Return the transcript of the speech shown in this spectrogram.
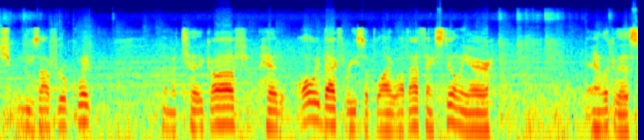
Shooting these off real quick. I'm gonna take off, head all the way back to resupply while that thing's still in the air. And look at this.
